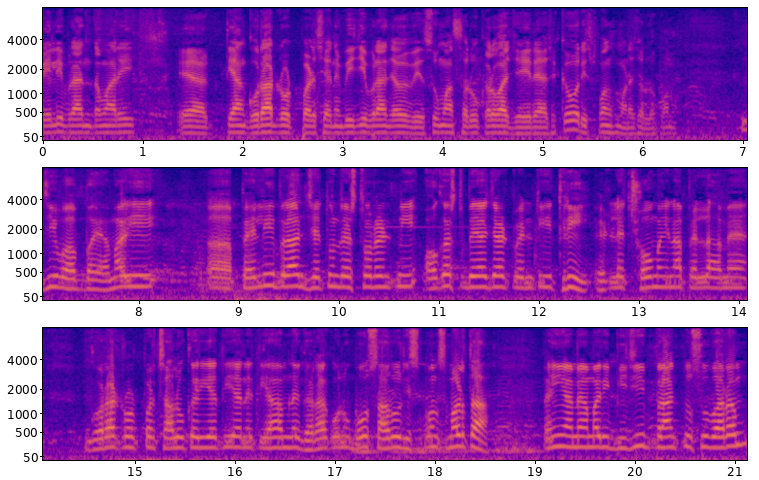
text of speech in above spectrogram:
પહેલી બ્રાન્ચ તમારી ત્યાં ગોરાડ રોડ પર છે અને બીજી બ્રાન્ચ હવે વેસુમાં શરૂ કરવા જઈ રહ્યા છે. કેવો રિસ્પોન્સ મળે છે લોકોનો? જી વાપભાઈ અમારી પહેલી બ્રાન્ચ જેતુન રેસ્ટોરન્ટની ઓગસ્ટ બે હજાર ટ્વેન્ટી થ્રી એટલે છ મહિના પહેલાં અમે ગોરાટ રોડ પર ચાલુ કરી હતી અને ત્યાં અમને ગ્રાહકોનું બહુ સારું રિસ્પોન્સ મળતા. અહીં અમે અમારી બીજી બ્રાન્ચનું શુભારંભ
